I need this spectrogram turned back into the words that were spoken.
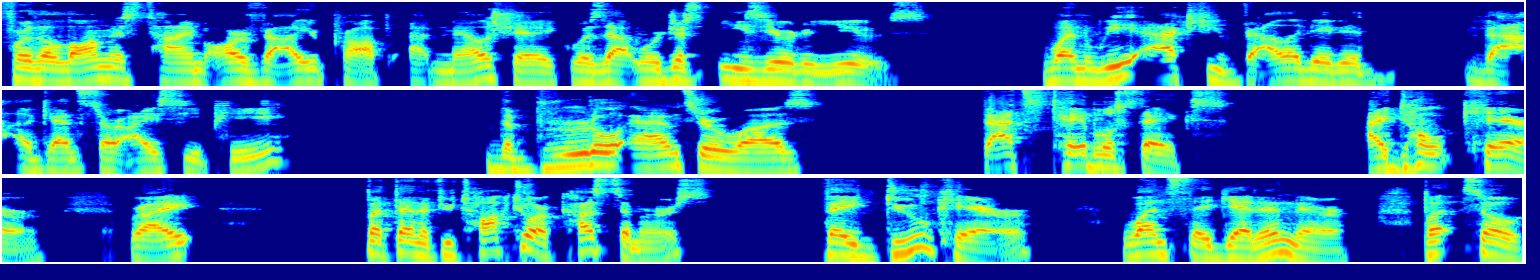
for the longest time, our value prop at Mailshake was that we're just easier to use. When we actually validated that against our ICP, the brutal answer was, that's table stakes. I don't care, right? But then if you talk to our customers, they do care once they get in there. But so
